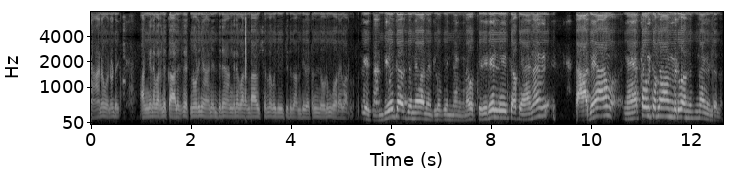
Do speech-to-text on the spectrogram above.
ഞാൻ അവനോട് അങ്ങനെ പറഞ്ഞു കാളിച്ചേട്ടനോട് ഞാൻ എന്തിനാ അങ്ങനെ പറയേണ്ട ആവശ്യം എന്നൊക്കെ ചോദിച്ചിട്ട് സന്ധിവേട്ടനോടും എന്നോടും കുറെ പറഞ്ഞു. തന്നെ പറഞ്ഞിട്ടുള്ളൂ. പിന്നെ അങ്ങനെ ഒത്തിരി ഞാൻ ആദ്യം ഞാൻ നേരത്തെ വിളിച്ചപ്പോ ഞാൻ അങ്ങോട്ട് വന്നിട്ടുണ്ടായിരുന്നില്ലല്ലോ.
